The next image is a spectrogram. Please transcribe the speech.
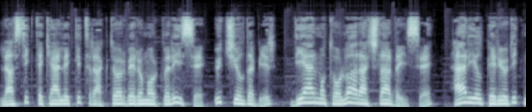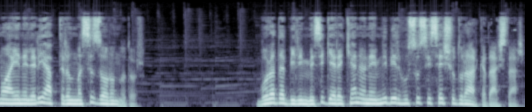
lastik tekerlekli traktör ve römorkları ise 3 yılda bir, diğer motorlu araçlarda ise her yıl periyodik muayeneleri yaptırılması zorunludur. Burada bilinmesi gereken önemli bir husus ise şudur arkadaşlar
